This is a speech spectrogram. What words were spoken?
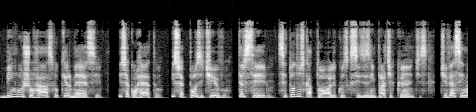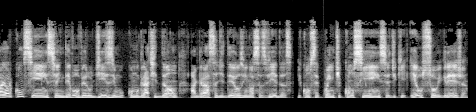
bingo churrasco quermesse. Isso é correto? Isso é positivo? Terceiro, se todos os católicos que se dizem praticantes tivessem maior consciência em devolver o dízimo como gratidão à graça de Deus em nossas vidas e consequente consciência de que eu sou igreja,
